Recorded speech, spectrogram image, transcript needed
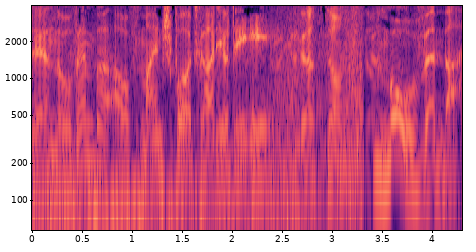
Der November auf meinsportradio.de wird zum Movember.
